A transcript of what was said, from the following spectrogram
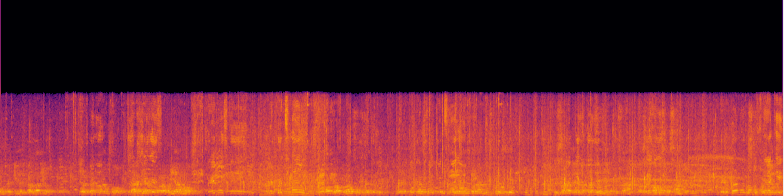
Todos aquí del Calvario. Fuerte aplauso. Gracias por apoyarnos. Esperemos que el próximo año Otro aplauso fuerte. Que pero todos nos vamos a estar aquí.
